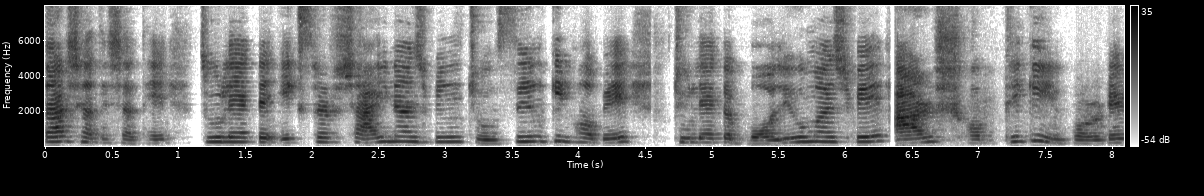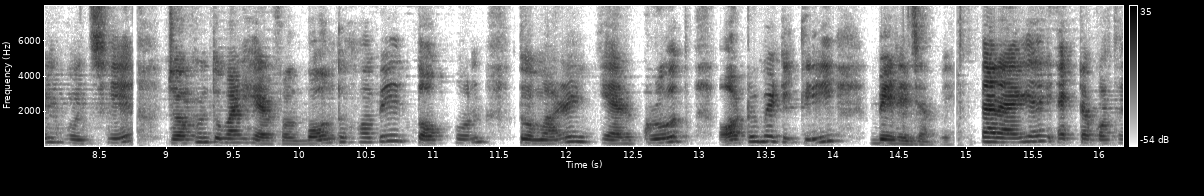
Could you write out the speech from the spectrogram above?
তার সাথে সাথে চুলে একটা এক্সট্রা শাইন আসবে, চুল সিল্কি হবে, চুলে একটা ভলিউম আসবে। আর সব থেকে ইম্পর্টেন্ট হচ্ছে, যখন তোমার হেয়ার ফল বন্ধ হবে, তখন তোমার হেয়ার গ্রোথ অটোমেটিকলি বেড়ে যাবে। তার আগে একটা কথা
